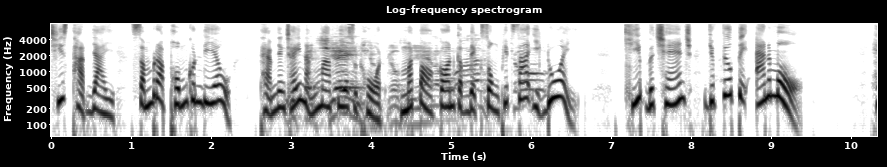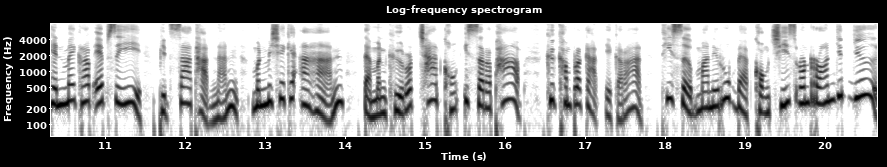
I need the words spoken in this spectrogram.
ชีสถาดใหญ่สำหรับผมคนเดียว แถมยังใช้หนังมาเฟียสุดโหด มาต่อกรกับเด็กส่งพิซซ่าอีกด้วย Keep the change you filthy animal เห็นไหมครับ FC พิซซ่าถาดนั้นมันไม่ใช่แค่อาหาร แต่มันคือรสชาติของอิสรภาพ คือคำประกาศเอกราชที่เสิร์ฟมาในรูปแบบของชีสร้อนๆยืด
